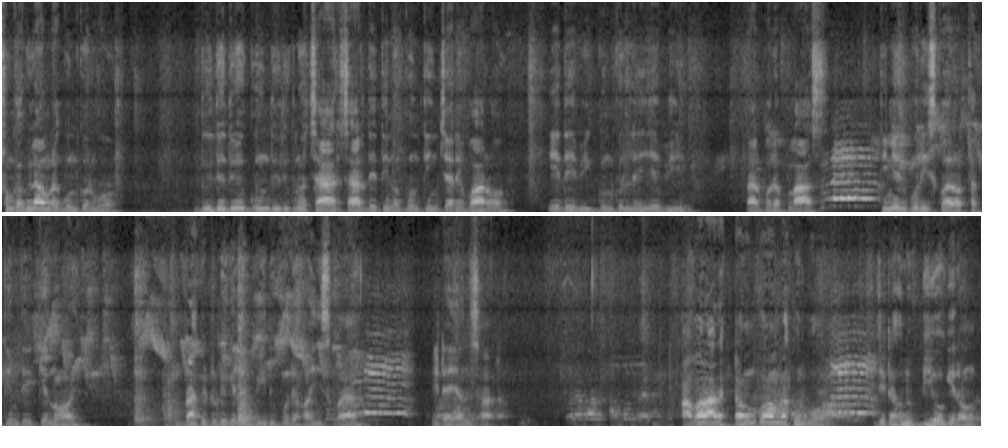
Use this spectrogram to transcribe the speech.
সংখ্যাগুলো আমরা গুণ করব। দুই দিয়ে দুই গুণ, দুই দুগুণ চার চার দিয়ে তিন গুণ, তিন চারে বারো। এ দিয়ে বি গুণ করলে এ বি, তারপরে প্লাস তিনের উপরে স্কোয়ার অর্থাৎ তিন থেকে নয়। ব্রাকেট উঠে গেলে বির উপরে হয় স্কোয়ার এটাই অ্যান্সার আবার আরেকটা অঙ্ক আমরা করব। যেটা হলো বিয়োগের অঙ্ক।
